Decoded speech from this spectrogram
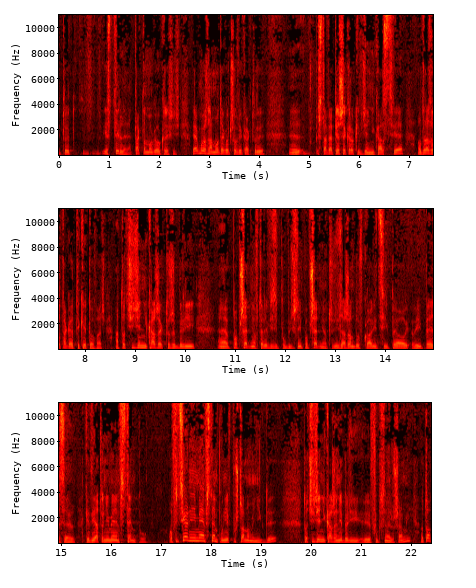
i to jest tyle. Tak to mogę określić. Jak można młodego człowieka, który y, stawia pierwsze kroki w dziennikarstwie, od razu tak etykietować? A to ci dziennikarze, którzy byli e, poprzednio w telewizji publicznej, poprzednio, czyli zarządów koalicji PO i PSL, kiedy ja tu nie miałem wstępu. Oficjalnie nie miałem wstępu, nie wpuszczano mnie nigdy. To ci dziennikarze nie byli y, funkcjonariuszami. No to,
